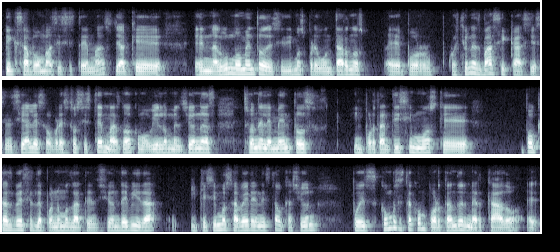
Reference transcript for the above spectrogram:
Pixa Bombas y Sistemas, ya que en algún momento decidimos preguntarnos eh, por cuestiones básicas y esenciales sobre estos sistemas, ¿no? Como bien lo mencionas, son elementos importantísimos que pocas veces le ponemos la atención debida y quisimos saber en esta ocasión, pues, cómo se está comportando el mercado eh,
